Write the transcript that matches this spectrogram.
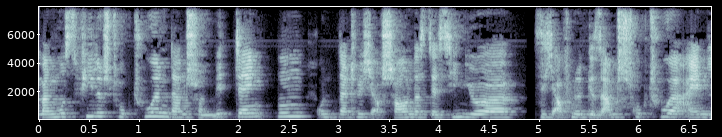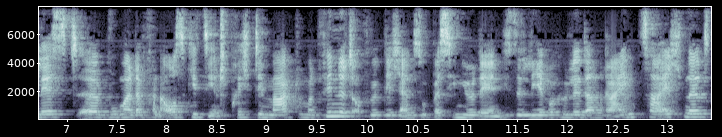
Man muss viele Strukturen dann schon mitdenken und natürlich auch schauen, dass der Senior sich auf eine Gesamtstruktur einlässt, äh, wo man davon ausgeht, sie entspricht dem Markt und man findet auch wirklich einen Super Senior, der in diese leere Hülle dann reinzeichnet.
